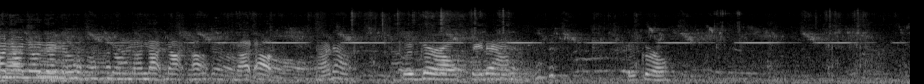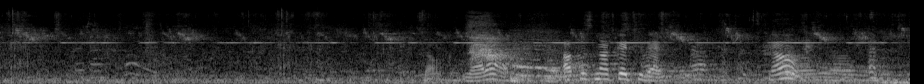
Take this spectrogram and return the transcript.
no, no, no, no, no, not, not up, not up, not up. Good girl, stay down. Good girl. No, not up. Up is not good today. No.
